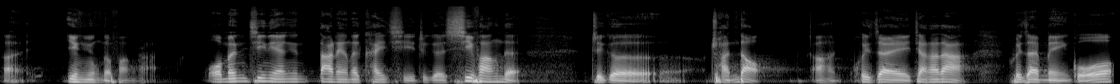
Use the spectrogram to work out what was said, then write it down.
啊应用的方法。我们今年大量的开启这个西方的。这个传道啊，会在加拿大，会在美国，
